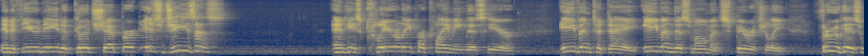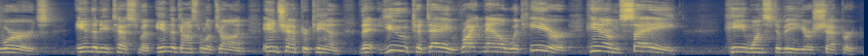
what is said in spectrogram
And if you need a good shepherd, it's Jesus. And he's clearly proclaiming this here even today, even this moment spiritually, through his words in the New Testament, in the Gospel of John, in chapter 10, that you today, right now, would hear him say, He wants to be your shepherd.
